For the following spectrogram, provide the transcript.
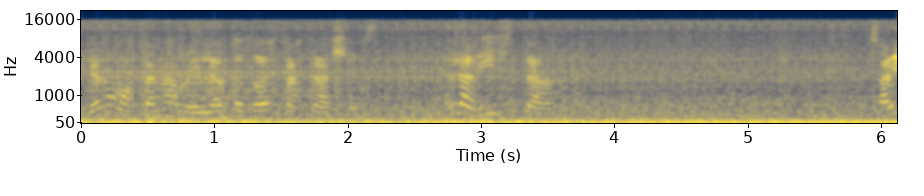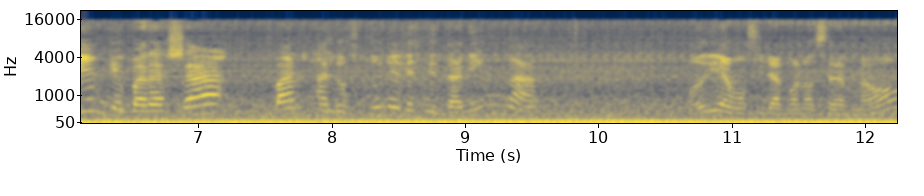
Mirá cómo están arreglando todas estas calles. A la vista. ¿Sabían que para allá van a los túneles de Taninga? Podríamos ir a conocer, ¿no?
